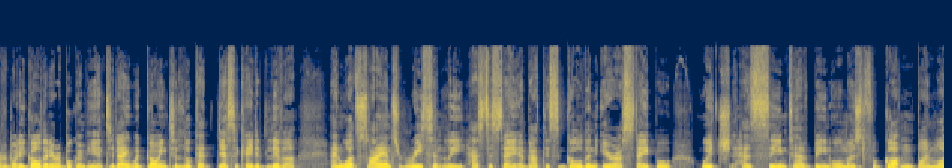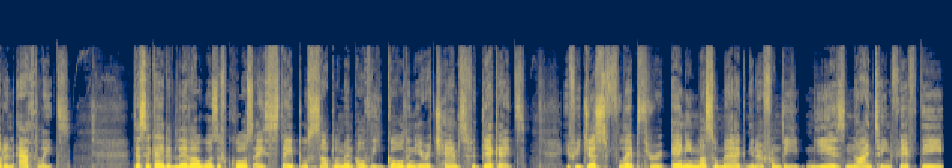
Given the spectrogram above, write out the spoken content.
everybody, Golden Era Bookworm here, and today we're going to look at desiccated liver and what science recently has to say about this Golden Era staple, which has seemed to have been almost forgotten by modern athletes. Desiccated liver was of course a staple supplement of the Golden Era champs for decades. If you just flip through any muscle mag, you know, from the years 1950,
